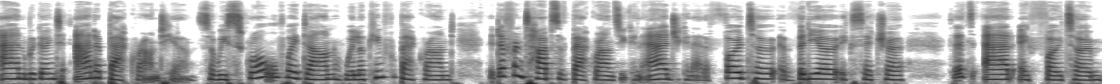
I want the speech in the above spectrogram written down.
and we're going to add a background here. So we scroll all the way down. We're looking for background. There are different types of backgrounds you can add. You can add a photo, a video, etc. So let's add a photo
